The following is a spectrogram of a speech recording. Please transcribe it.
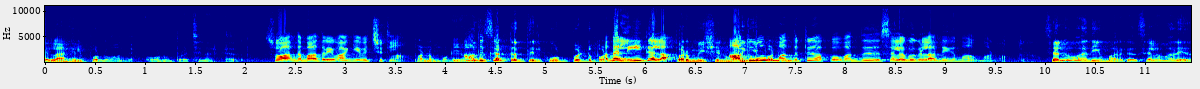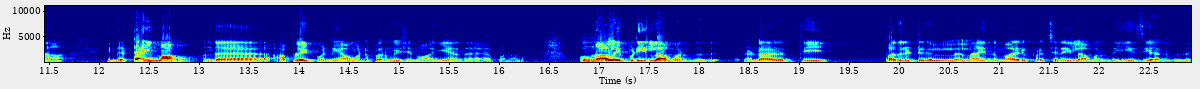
எல்லாம் ஹெல்ப் பண்ணுவாங்க. ஒன்றும் பிரச்சனை இருக்காது. ஸோ அந்த மாதிரி வாங்கி வச்சுக்கலாம். பண்ண முடியும். அது சட்டத்திற்கு உட்பட்டு பண்ண லீகலா பர்மிஷன் வாங்கி வந்துட்டு அப்போ வந்து செலவுகள் அதிகமாகுமா டாக்டர் செலவு அதிகமாக இருக்காது. செலவு அதே தான் இந்த டைம் ஆகும். அந்த அப்ளை பண்ணி அவங்ககிட்ட பெர்மிஷன் வாங்கி அதை பண்ணணும். முன்னால் இப்படி இல்லாமல் இருந்தது. ரெண்டாயிரத்தி பதினெட்டுகள்லாம் இந்த மாதிரி பிரச்சனை இல்லாமல் இருந்தது. ஈஸியாக இருந்தது.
